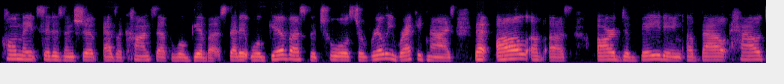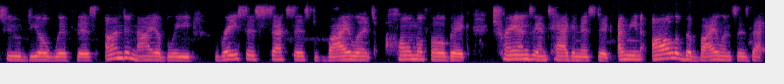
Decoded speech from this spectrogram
homemade citizenship as a concept will give us, that it will give us the tools to really recognize that all of us are debating about how to deal with this undeniably racist, sexist, violent, homophobic, trans antagonistic. I mean, all of the violences that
